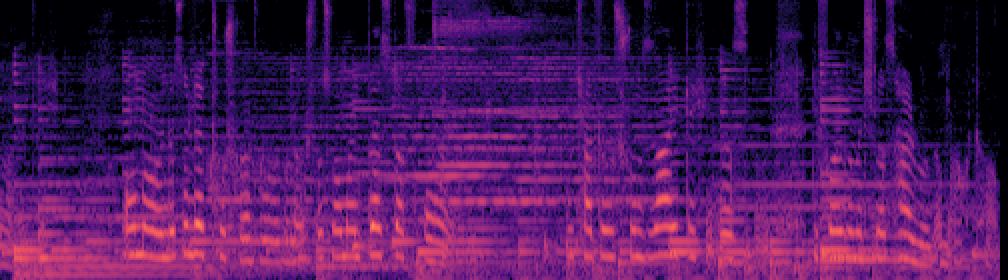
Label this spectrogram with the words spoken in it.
Ja. Oh nein, das Elektroschwert wurde gelöscht. Das war mein bester Freund. Ich hatte es schon seit ich das, die Folge mit Schloss Hyrule gemacht habe.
